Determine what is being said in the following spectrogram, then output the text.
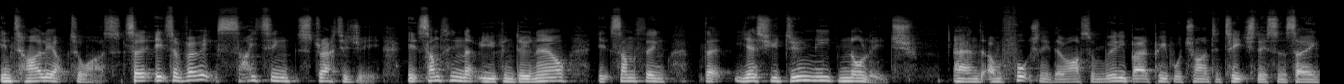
Entirely up to us. So it's a very exciting strategy. It's something that you can do now. It's something that yes, you do need knowledge. And unfortunately, there are some really bad people trying to teach this and saying,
